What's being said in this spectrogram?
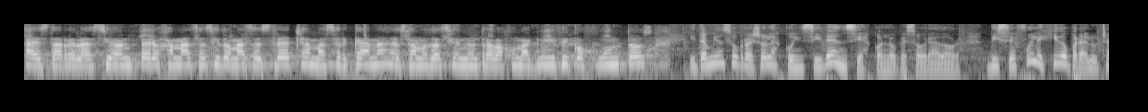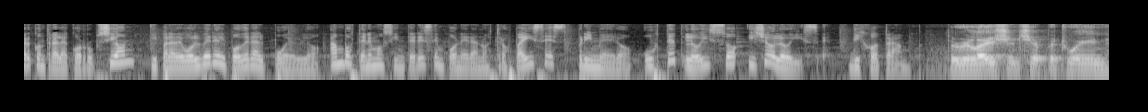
a esta relación, pero jamás ha sido más estrecha, más cercana. Estamos haciendo un trabajo magnífico juntos. Y también subrayó las coincidencias con López Obrador. Dice, fue elegido para luchar contra la corrupción y para devolver el poder al pueblo. Ambos tenemos interés en poner a nuestros países primero. Usted lo hizo y yo lo hice, dijo Trump. The relationship between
